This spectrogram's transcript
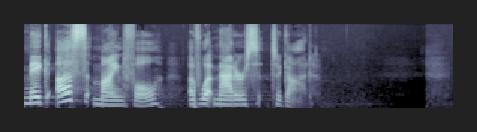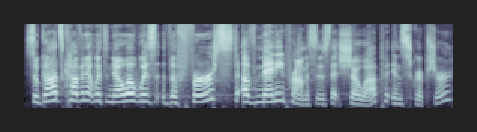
make us mindful of what matters to God. So, God's covenant with Noah was the first of many promises that show up in Scripture.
